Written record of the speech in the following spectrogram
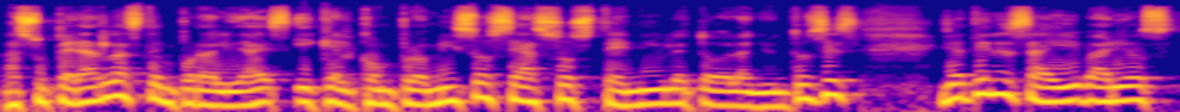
a superar las temporalidades y que el compromiso sea sostenible todo el año. Entonces ya tienes ahí varios,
